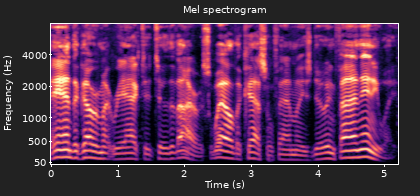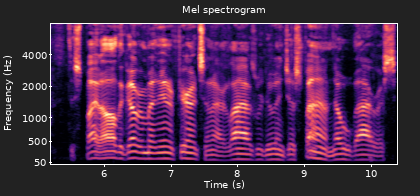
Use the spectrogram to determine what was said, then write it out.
And the government reacted to the virus. Well, the Castle family is doing fine anyway. Despite all the government interference in our lives, we're doing just fine. No virus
